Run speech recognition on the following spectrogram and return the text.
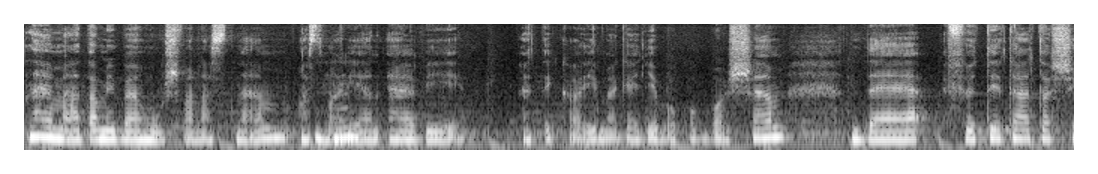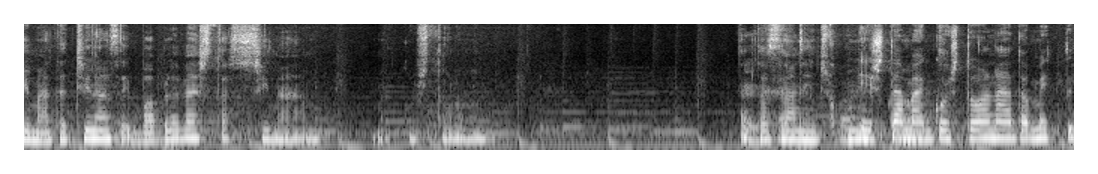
Nem, hát amiben hús van, azt nem. Azt uh-huh. már ilyen elvi etikai, meg egyéb okokból sem, de főtételt az simán, tehát csinálsz egy bablevest, az simán megkóstolom. Tehát azzal nincs És te megkóstolnád, amit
